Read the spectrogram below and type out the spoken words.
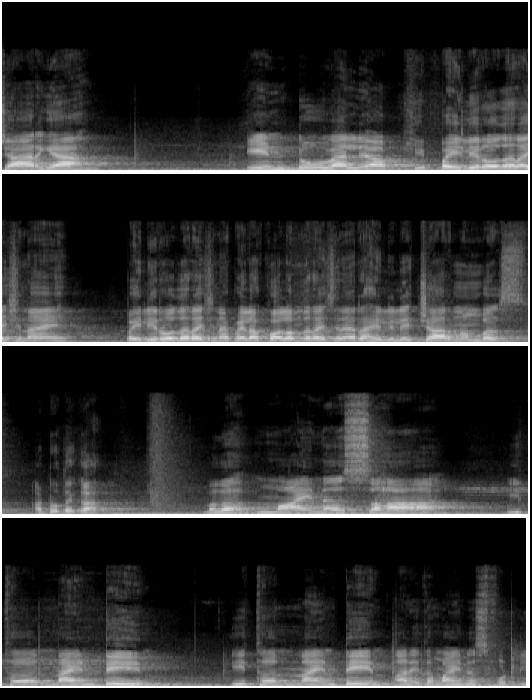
चार घ्या इन टू व्हॅल्यू ही पहिली रो धरायची नाही पहिली रो धरायची नाही पहिला कॉलम धरायचा नाही राहिलेले चार नंबर्स आठवते का बघा मायनस सहा इथं नाईन्टीन इथं नाईन्टीन आणि इथं मायनस फोर्टी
